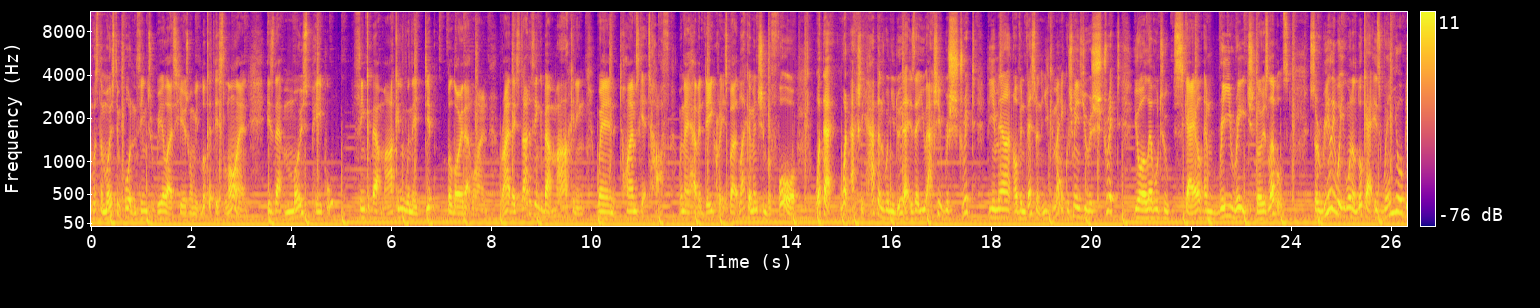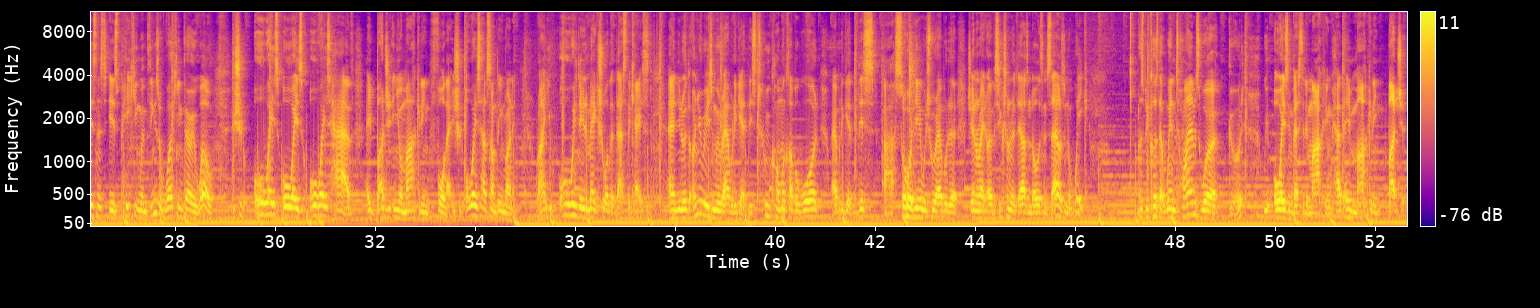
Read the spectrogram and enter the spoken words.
what's the most important thing to realize here is when we look at this line, is that most people think about marketing when they dip below that line, right? They start to think about marketing when times get tough, when they have a decrease. But like I mentioned before, what that what actually happens when you do that is that you actually restrict the amount of investment that you can make, which means you restrict your level to scale and re-reach those levels. So really what you want to look at is when your business is peaking, when things are working very well, you should always, always, always have a budget in your marketing for that. You should always have something running, right? You always need to make sure that that's the case. And you know, the only reason we were able to get this two comma club award, we're able to get this uh, sword here, which we were able to generate over $600,000 in sales in a week, was because that when times were good, we always invested in marketing. We have a marketing budget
